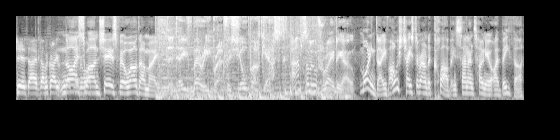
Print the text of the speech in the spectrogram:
Cheers, Dave. Have a great Thursday, Nice everyone. one. Cheers, Phil. Well done, mate. The Dave Berry Breakfast Show Podcast. Absolute Radio. Morning, Dave. I was chased around a club in San Antonio, Ibiza,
